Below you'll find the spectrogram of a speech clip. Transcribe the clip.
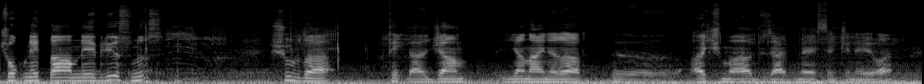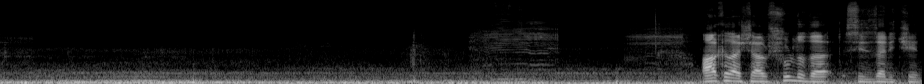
çok net daha anlayabiliyorsunuz. Şurada tekrar cam yan aynalar e, açma, düzeltme seçeneği var. Arkadaşlar şurada da sizler için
